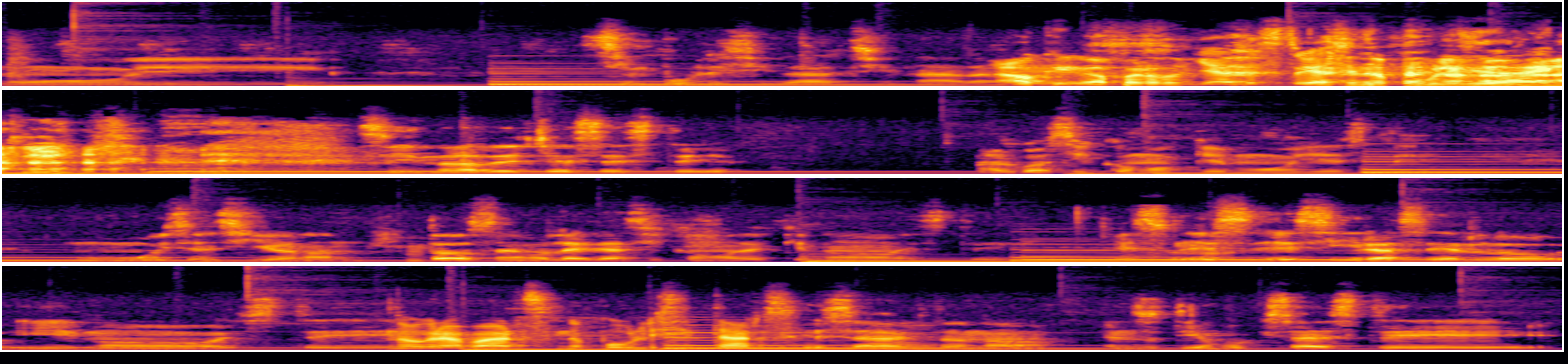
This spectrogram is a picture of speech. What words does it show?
muy sin publicidad, sin nada. Ah, ok, ah, perdón, ya le estoy haciendo publicidad aquí. sí, no, de hecho es este algo así como que muy este muy sencillo, ¿no? Todos tenemos la idea así como de que no, este, es, ir a hacerlo y no, este... No grabar, sino publicitarse. Exacto, ¿no? En su tiempo quizá, este,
